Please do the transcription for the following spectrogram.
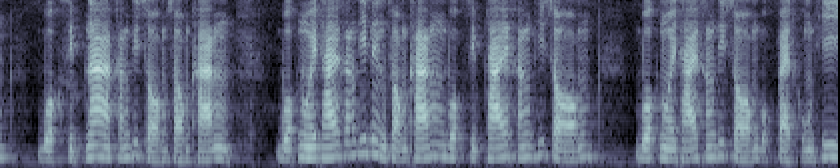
2 บวก 10 หน้าครั้งที่ 2 2 ครั้ง บวกหน่วยท้ายครั้งที่ 1 2 ครั้ง บวก 10 ท้ายครั้งที่ 2 บวกหน่วยท้ายครั้งที่ 2 บวก 8 คงที่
